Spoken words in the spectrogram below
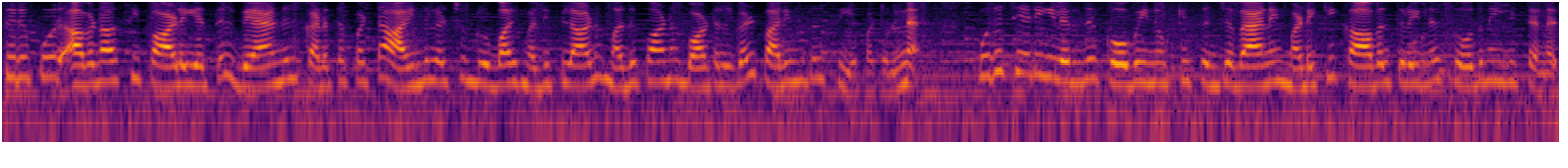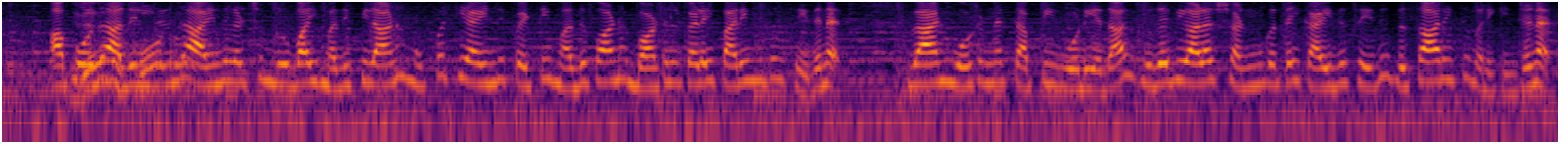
திருப்பூர் அவனாசி பாளையத்தில் வேனில் கடத்தப்பட்ட ஐந்து லட்சம் ரூபாய் மதிப்பிலான மதுபான பாட்டில்கள் பறிமுதல் செய்யப்பட்டுள்ளன. புதுச்சேரியிலிருந்து கோவை நோக்கி சென்ற வேனை மடக்கி காவல்துறையினர் சோதனையிட்டனர். அப்போது அதிலிருந்து ஐந்து லட்சம் ரூபாய் மதிப்பிலான முப்பத்தி ஐந்து பெட்டி மதுபான பாட்டில்களை பறிமுதல் செய்தனர். வேன் ஓட்டுநர் தப்பி ஓடியதால் உதவியாளர் சண்முகத்தை கைது செய்து விசாரித்து வருகின்றனர்.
